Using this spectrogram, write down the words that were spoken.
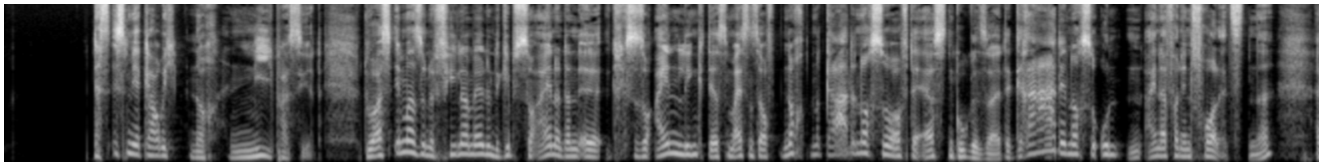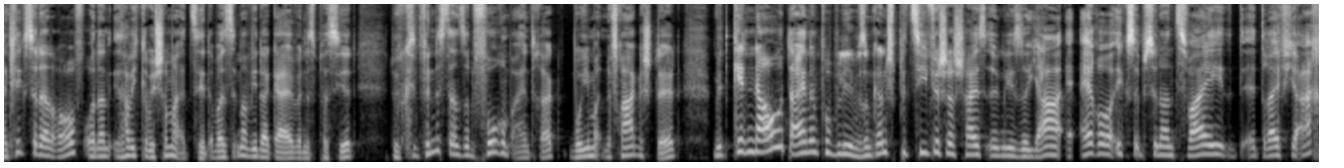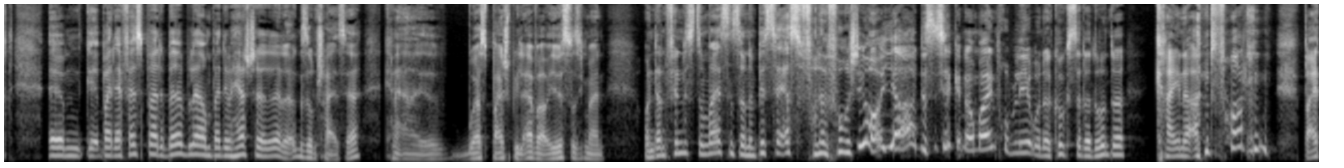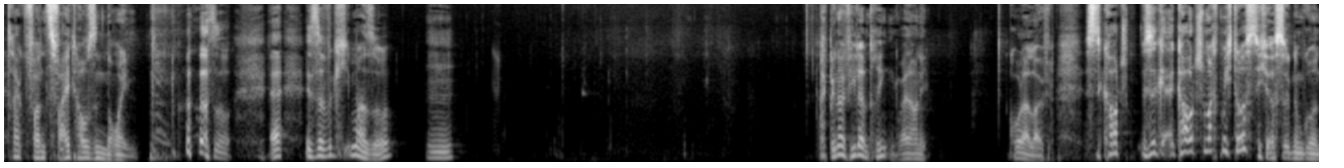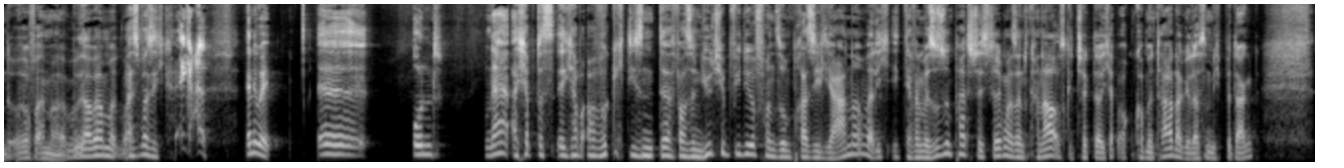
das ist mir, glaube ich, noch nie passiert. Du hast immer so eine Fehlermeldung, die gibst du ein und dann äh, kriegst du so einen Link, der ist meistens auf noch gerade noch so auf der ersten Google-Seite, gerade noch so unten, einer von den vorletzten. Ne? Dann klickst du da drauf und dann habe ich, glaube ich, schon mal erzählt, aber es ist immer wieder geil, wenn es passiert. Du findest dann so einen Forum-Eintrag, wo jemand eine Frage stellt mit genau deinem Problem. So ein ganz spezifischer Scheiß irgendwie so, ja, Error XY2348 ähm, bei der Festplatte blablabla und bei dem Hersteller, irgend so ein Scheiß, ja. Keine Ahnung worst Beispiel ever, aber ihr wisst, was ich meine. Und dann findest du meistens, und dann bist du erst voll euphorisch, oh ja, das ist ja genau mein Problem. Und dann guckst du da drunter, keine Antworten. Beitrag von 2009. so, ja, ist ja wirklich immer so. Mhm. Ich bin heute viel am Trinken, weiß auch nicht. Cola läuft. Ist die Couch. Ist die Couch macht mich durstig aus irgendeinem Grund. Auf einmal. Aber, weißt du was ich. Egal. Anyway. Äh, und naja, ich habe das, ich habe aber wirklich diesen, das war so ein YouTube-Video von so einem Brasilianer, weil ich, der war mir so sympathisch, dass ich direkt mal seinen Kanal ausgecheckt habe. Ich habe auch einen Kommentar da gelassen, mich bedankt,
